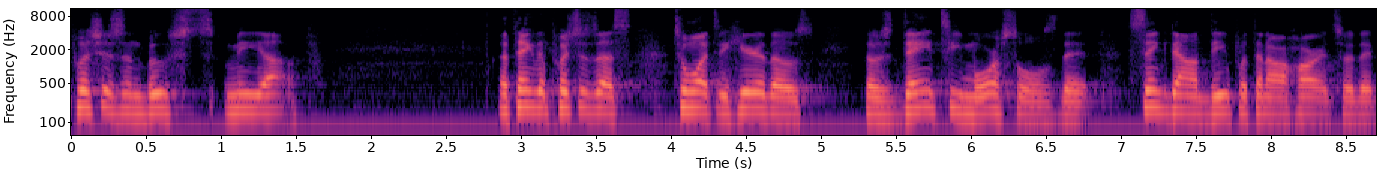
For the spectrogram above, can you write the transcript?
pushes and boosts me up. The thing that pushes us to want to hear those, those dainty morsels that sink down deep within our hearts, or that,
